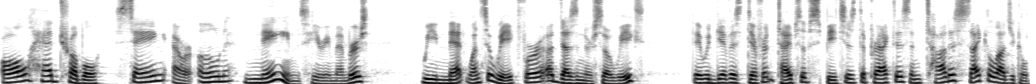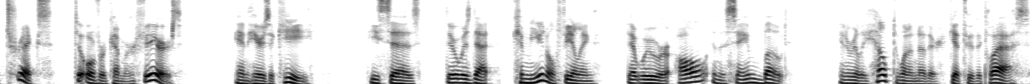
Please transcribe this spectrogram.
all had trouble saying our own names, he remembers. We met once a week for a dozen or so weeks. They would give us different types of speeches to practice and taught us psychological tricks to overcome our fears. And here's a key. He says there was that communal feeling that we were all in the same boat and really helped one another get through the class.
